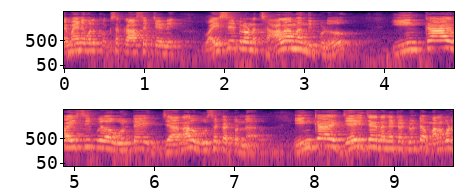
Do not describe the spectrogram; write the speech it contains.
రిమైనింగ్ వాళ్ళకి ఒకసారి క్రాస్ చెక్ చేయండి. వైసీపీలో ఉన్న చాలామంది ఇప్పుడు ఇంకా వైసీపీలో ఉంటే జనాలు ఊసేటట్టున్నారు. ఇంకా జై జగన్ అనేటట్టు ఉంటే మనం కూడా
